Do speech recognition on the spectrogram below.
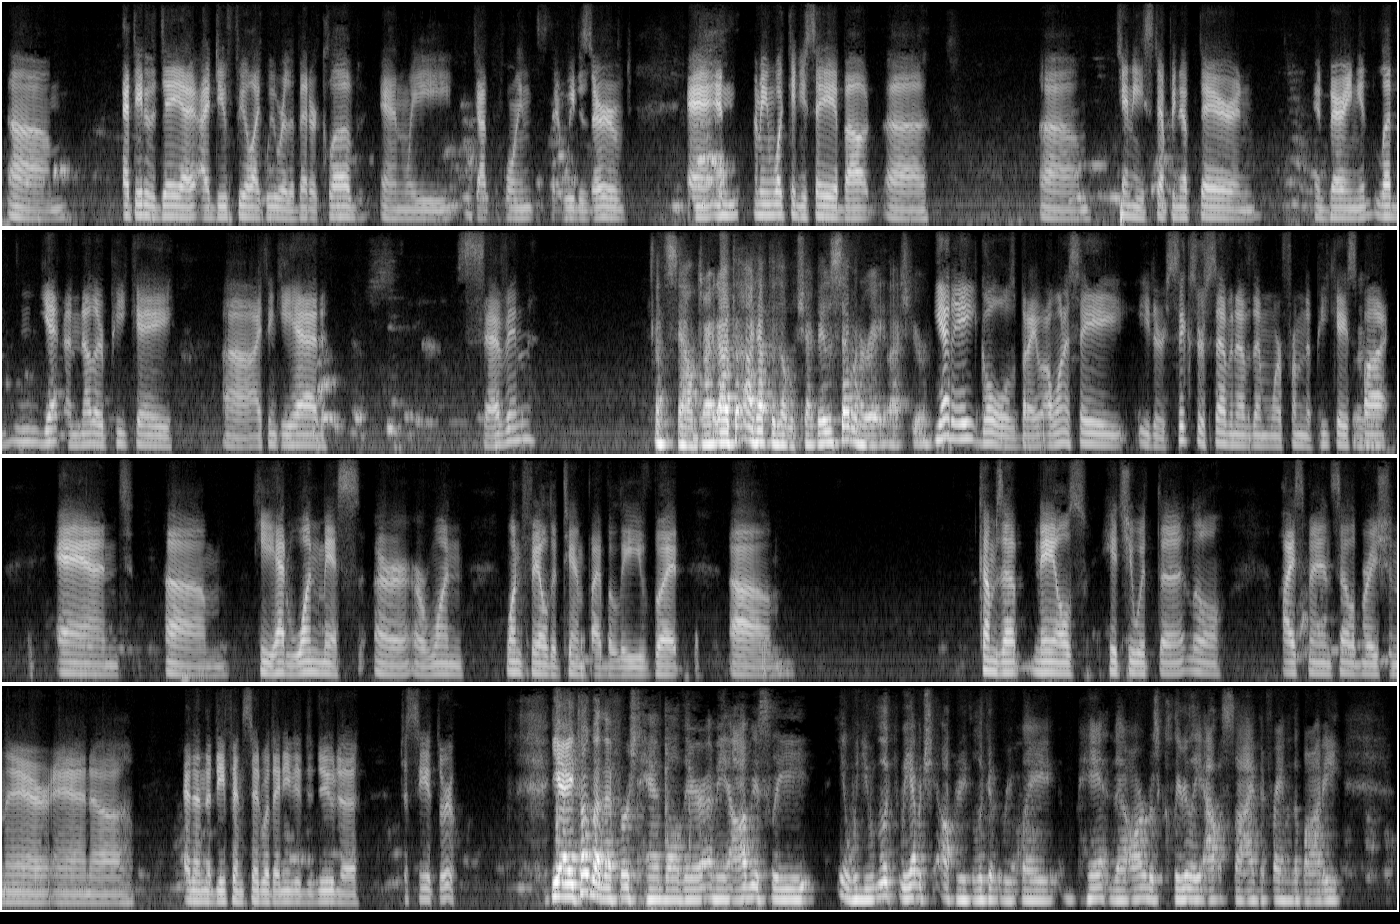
um, at the end of the day, I, I, do feel like we were the better club, and we got the points that we deserved. And, and I mean, what can you say about uh, um, Kenny stepping up there and and bearing it, led yet another PK uh, I think he had seven. That sounds right. I'd, I'd, have to double check. It was seven or eight last year. He had eight goals, but I, I want to say either six or seven of them were from the PK spot, mm-hmm. and um, he had one miss or, or one one failed attempt, I believe. But um, comes up, nails, hits you with the little Iceman celebration there, and uh, and then the defense did what they needed to do to to see it through. Yeah, you talk about that first handball there. I mean, obviously, you know, when you look, we have an opportunity to look at the replay. Hand, the arm was clearly outside the frame of the body.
